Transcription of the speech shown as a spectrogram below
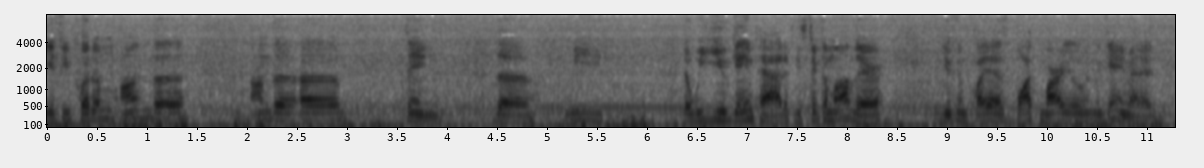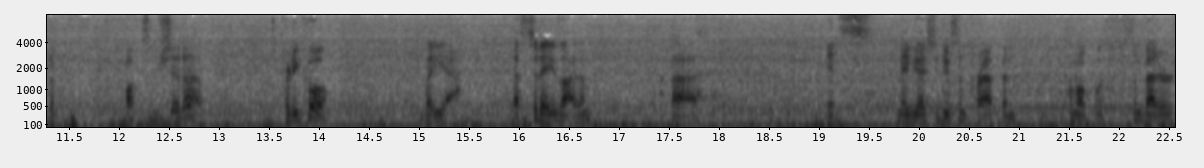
if you put them on the on the uh, thing the Wii the Wii U gamepad, if you stick them on there, you can play as Block Mario in the game, and it fucks some shit up. It's pretty cool. But yeah, that's today's item. Uh, it's maybe I should do some prep and come up with some better,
